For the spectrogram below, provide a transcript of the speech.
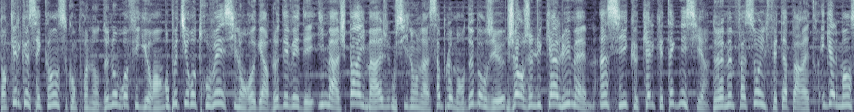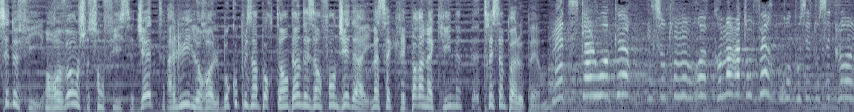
Dans quelques séquences comprenant de nombreux figurants, on peut y retrouver, si l'on regarde le DVD image par image, ou si l'on a simplement de bons yeux, George Lucas lui-même, ainsi que quelques techniciens. De la même façon, il fait apparaître également ses deux filles. En revanche, son fils Jet a lui le rôle beaucoup plus important d'un des enfants Jedi, massacré par Anakin. Euh, Très sympa le père. hein. Maître Skywalker, ils sont trop nombreux. Comment va-t-on faire pour repousser tous ces clones?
